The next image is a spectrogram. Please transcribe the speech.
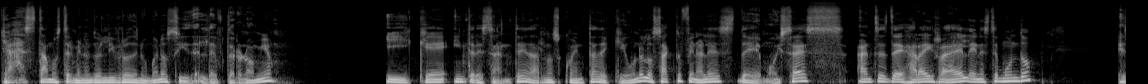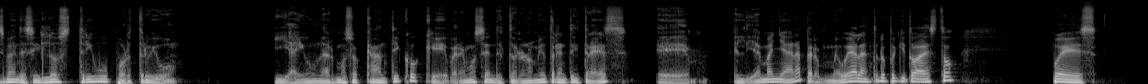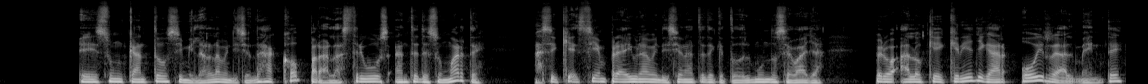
ya estamos terminando el libro de números y del Deuteronomio. Y qué interesante darnos cuenta de que uno de los actos finales de Moisés antes de dejar a Israel en este mundo es bendecirlos tribu por tribu. Y hay un hermoso cántico que veremos en Deuteronomio 33 eh, el día de mañana, pero me voy adelantando un poquito a esto. Pues es un canto similar a la bendición de Jacob para las tribus antes de su muerte. Así que siempre hay una bendición antes de que todo el mundo se vaya. Pero a lo que quería llegar hoy realmente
